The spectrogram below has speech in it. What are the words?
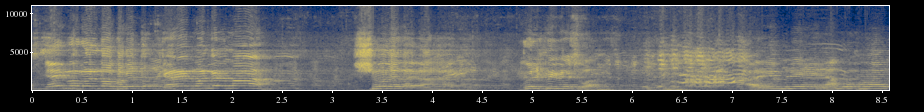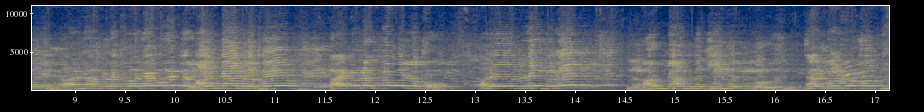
જય મોગલમાં ભગત જય મંગળમાં. શું લેવા આવ્યા? ગુલ્ફી વેચવા. અરે એમને નામ લખવા આવે આ નામ લખવા જાય હોય તો. મારું નામ લખો. ભાઈનું નામ નવો લખો. અરે એમને ભગત મારું નામ લખી લો એમ કહું છું. તારું નામ લખો તું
